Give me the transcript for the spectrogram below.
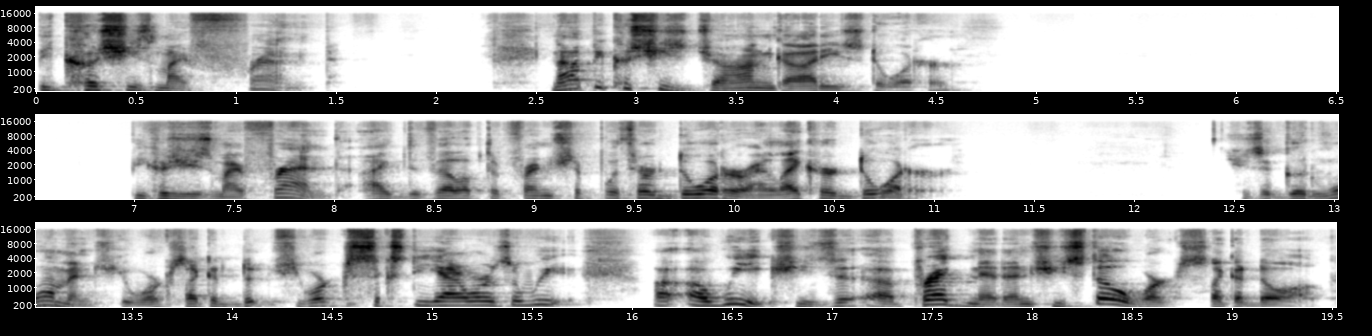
because she's my friend. Not because she's John Gotti's daughter, because she's my friend. I've developed a friendship with her daughter. I like her daughter. She's a good woman. She works like a she works 60 hours a week a, week. She's uh, pregnant and she still works like a dog.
